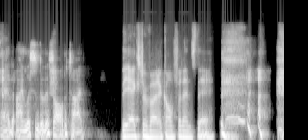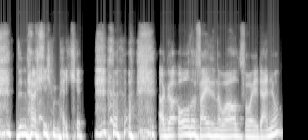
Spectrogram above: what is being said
And I listen to this all the time. The extra vote of confidence there. didn't know you make it. I've got all the faith in the world for you, Daniel.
